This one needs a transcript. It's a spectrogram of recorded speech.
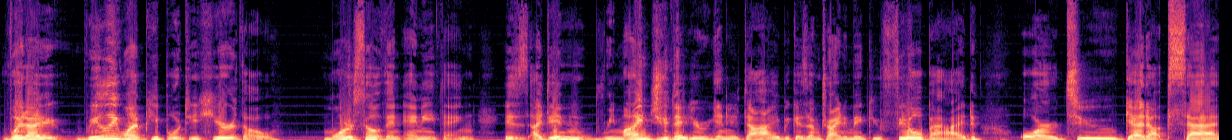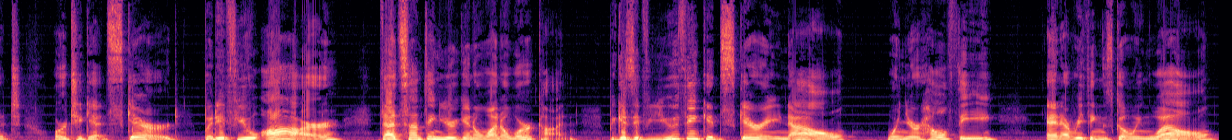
What I really want people to hear, though, more so than anything, is I didn't remind you that you're going to die because I'm trying to make you feel bad or to get upset or to get scared. But if you are, that's something you're going to want to work on. Because if you think it's scary now when you're healthy and everything's going well,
